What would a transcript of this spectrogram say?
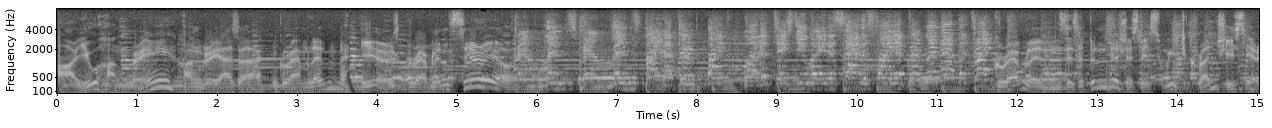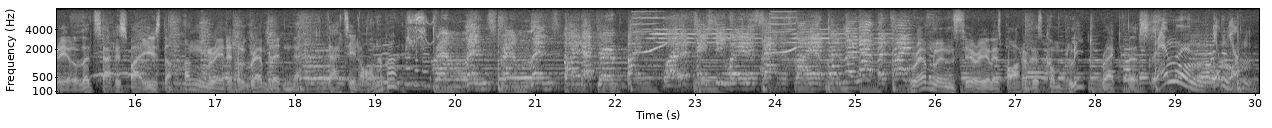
Are you hungry? Hungry as a gremlin? Here's gremlin cereal. Gremlins, gremlins, bite after bite. What a tasty way to satisfy a gremlin appetite. Gremlins is a deliciously sweet, crunchy cereal that satisfies the hungry little gremlin that's in all of us. Gremlins, gremlins, bite after bite. What a tasty way Gremlin cereal is part of this complete breakfast. Gremlin, yum yum.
